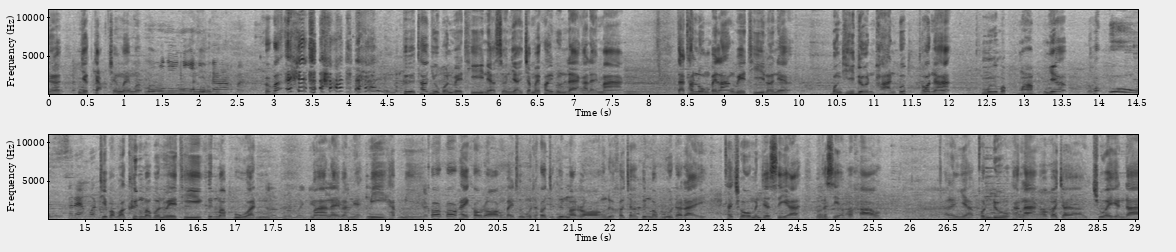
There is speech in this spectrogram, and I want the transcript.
นะอยากจับใช่ไหมมามานี่นี่นี่เขาก็คือถ้าอยู่บนเวทีเนี่ยส่วนใหญ่จะไม่ค่อยรุนแรงอะไรมาก แต่ถ้าลงไปล่างเวทีแล้วเนี่ย บางทีเดินผ่านปุ๊บโทษนะฮะมือแบบมาบอย่างเงี้ย แล้วว่าอู้แสดงว่าที่แบบว่าขึ้นมาบนเวทีขึ้นมาป่วนมาอะไรแบบเนี้ยมีครับมีก็ก็ให้เขาร้องไปสมมติถ้าเขาจะขึ้นมาร้อง หรือเขาจะขึ้นมาพูดอะไร ถ้าโชว์มันจะเสียมันก็เสียเพราะเขาอะไรเงี้ยคนดูข้างล่างเขาก็จะช่วยกันได้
